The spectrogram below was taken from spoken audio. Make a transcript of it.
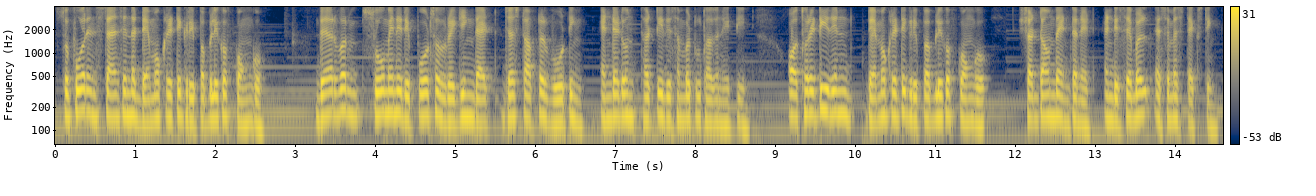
so for instance, in the Democratic Republic of Congo, there were so many reports of rigging that just after voting ended on 30 December 2018, authorities in Democratic Republic of Congo shut down the internet and disabled SMS texting,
